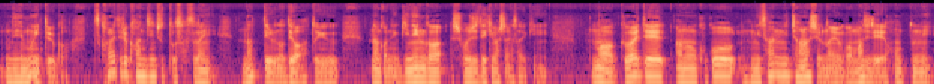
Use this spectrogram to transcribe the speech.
眠いというか、疲れてる感じにちょっとさすがになってるのではという、なんかね、疑念が生じてきましたね、最近。まあ、加えて、あの、ここ2、3日話してる内容がマジで本当に、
